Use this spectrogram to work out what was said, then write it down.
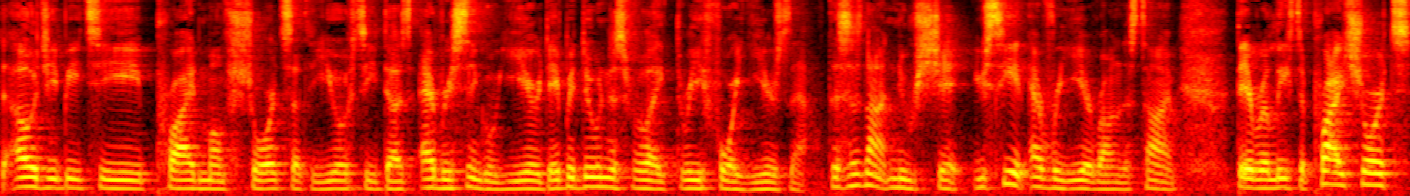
the LGBT Pride Month shorts that the UFC does every single year. They've been doing this for like three, four years now. This is not new shit. You see it every year around this time. They released the Pride shorts,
